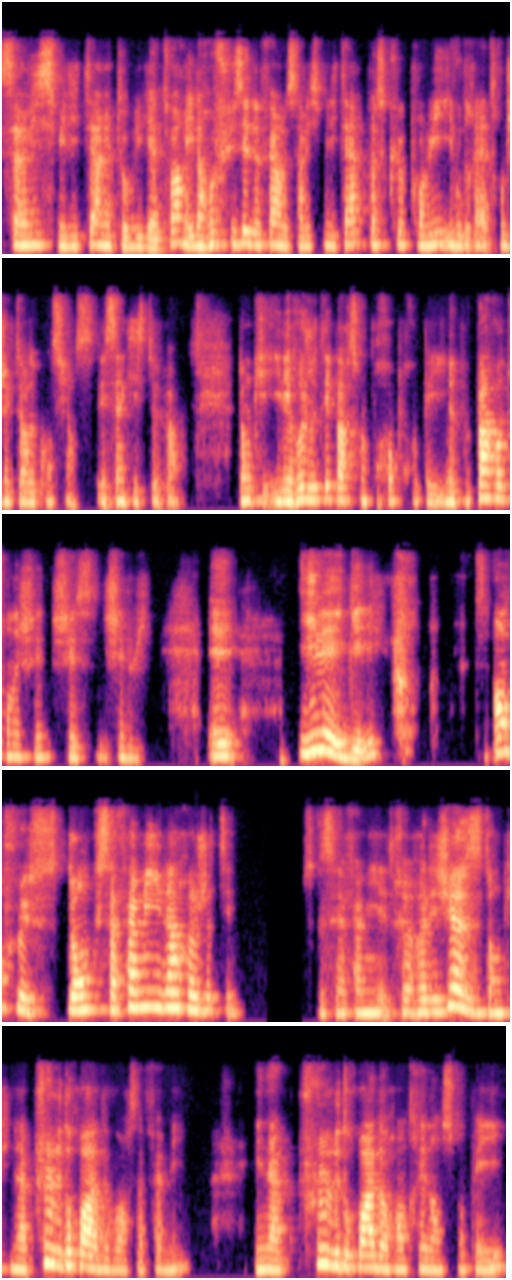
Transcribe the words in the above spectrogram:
service militaire est obligatoire. Il a refusé de faire le service militaire parce que pour lui, il voudrait être objecteur de conscience et ça n'existe pas. Donc, il est rejeté par son propre pays. Il ne peut pas retourner chez, lui. Et il est gay en plus. Donc, sa famille l'a rejeté parce que sa famille est très religieuse. Donc, il n'a plus le droit de voir sa famille. Il n'a plus le droit de rentrer dans son pays.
